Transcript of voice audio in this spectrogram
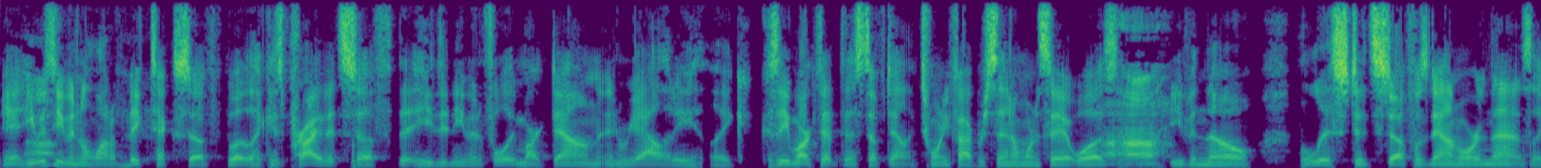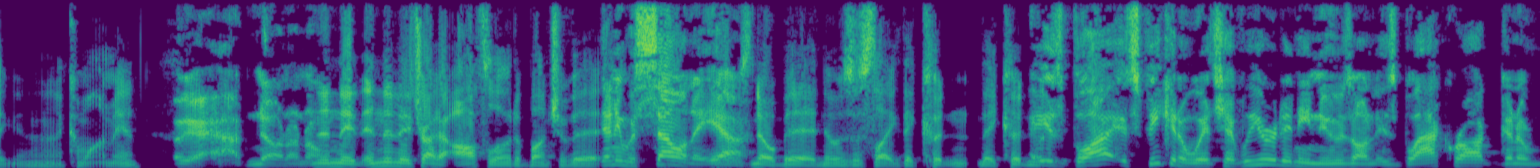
Yeah, he was um, even a lot of big tech stuff, but like his private stuff that he didn't even fully mark down in reality. Like, because he marked that, that stuff down like 25%, I want to say it was, uh-huh. even though listed stuff was down more than that. It's like, uh, come on, man. Yeah, no, no, no. And then they and then they tried to offload a bunch of it. Then he was selling it. Yeah, it was no bid, and it was just like they couldn't. They couldn't. Is Black? Speaking of which, have we heard any news on is BlackRock gonna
